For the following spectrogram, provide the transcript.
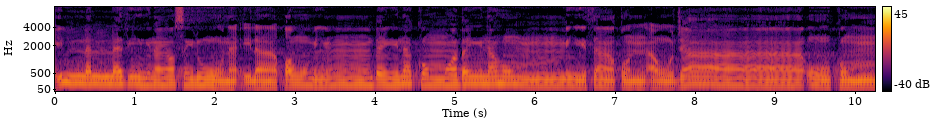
إلا الذين يصلون إلى قوم بينكم وبينهم ميثاق أو جاءوكم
